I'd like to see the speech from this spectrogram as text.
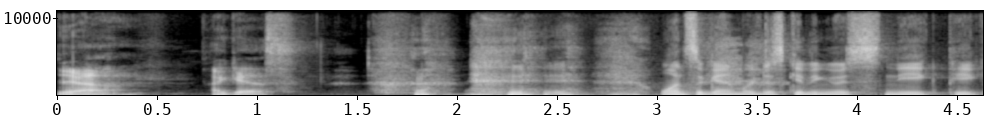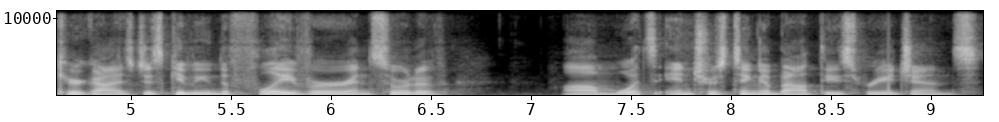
Yeah, I guess. Once again, we're just giving you a sneak peek here, guys. Just giving you the flavor and sort of um, what's interesting about these regions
